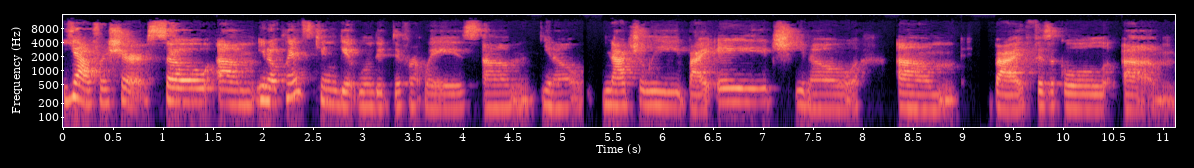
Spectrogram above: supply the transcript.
Yeah, for sure. So, um, you know, plants can get wounded different ways, um, you know, naturally by age, you know, um, by physical um,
